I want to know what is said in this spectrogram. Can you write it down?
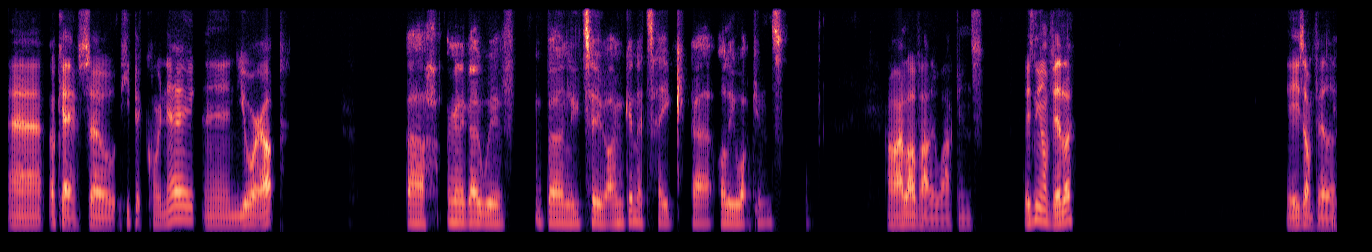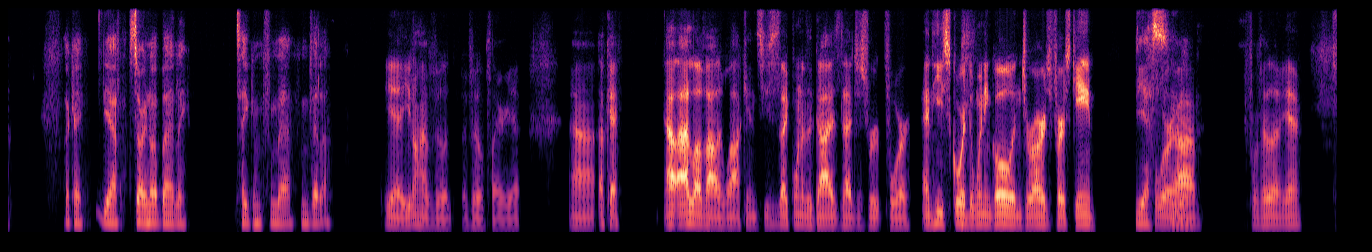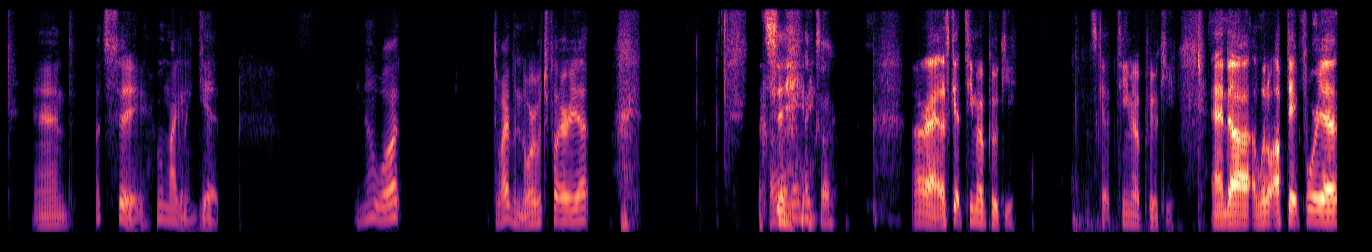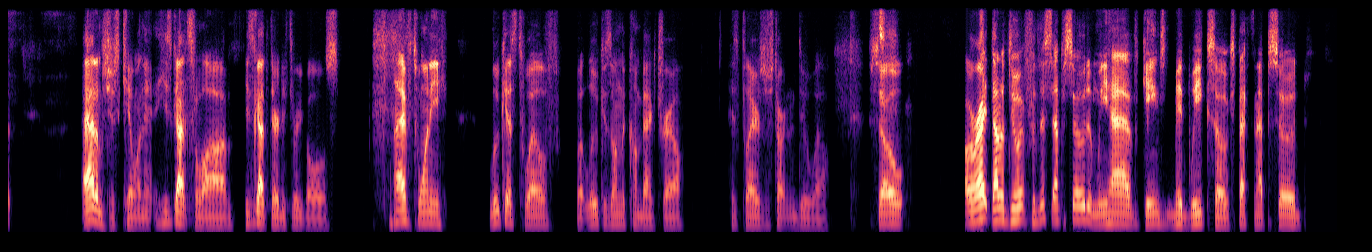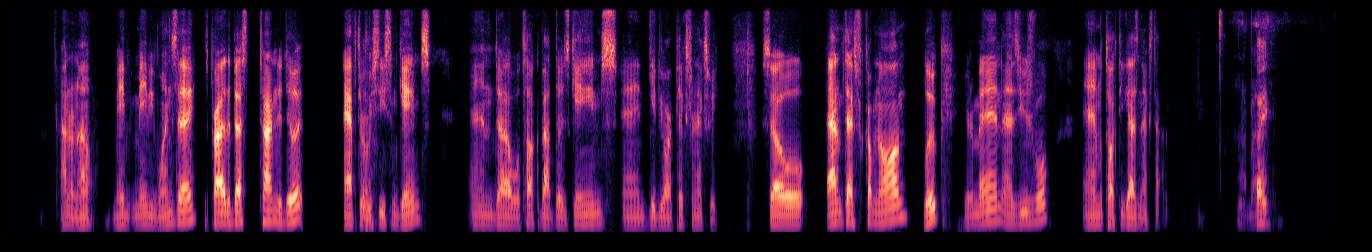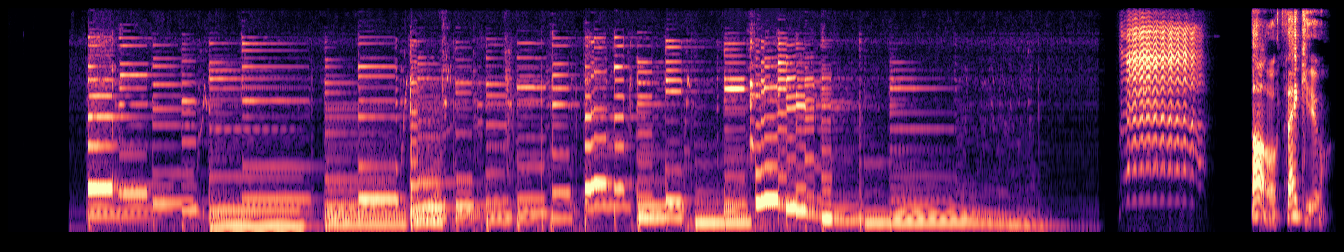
Uh okay, so he picked Cornet and you're up. Uh, I'm gonna go with Burnley too. I'm gonna take uh, Ollie Watkins. Oh, I love Ollie Watkins. Isn't he on Villa? Yeah, he's on Villa. Okay, yeah. Sorry, not Burnley. Taken from uh, from Villa. Yeah, you don't have a Villa, a Villa player yet. Uh, okay. I, I love Ollie Watkins. He's like one of the guys that I just root for, and he scored the winning goal in Gerrard's first game Yes. for uh, for Villa. Yeah, and let's see, who am I gonna get? You know what? Do I have a Norwich player yet? let's Uh, see. I don't think so. All right, let's get Teemu Pukki. Let's get Teemu Pukki. And uh, a little update for you. Adam's just killing it. He's got Salah. He's got 33 goals. I have 20. Luke has 12, but Luke is on the comeback trail. His players are starting to do well. So, all right, that'll do it for this episode. And we have games midweek. So expect an episode. I don't know. Maybe maybe Wednesday is probably the best time to do it after Yeah. we see some games and uh, we'll talk about those games and give you our picks for next week. So, Adam, thanks for coming on. Luke, you're the man as usual, and we'll talk to you guys next time. All right. Bye. Oh, thank you.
